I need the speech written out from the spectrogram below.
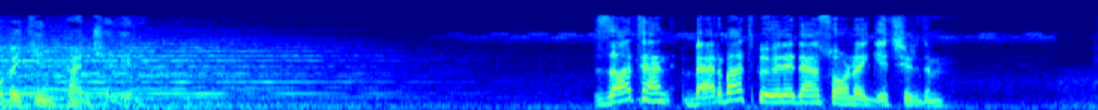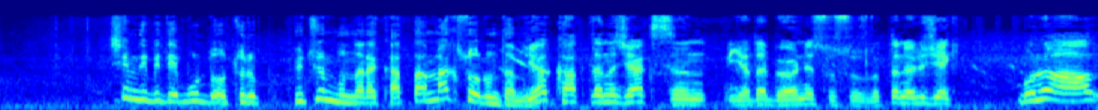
Sobek'in pençeleri. Zaten berbat bir öğleden sonra geçirdim. Şimdi bir de burada oturup bütün bunlara katlanmak zorunda mıyım? Ya katlanacaksın ya da börne susuzluktan ölecek. Bunu al,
